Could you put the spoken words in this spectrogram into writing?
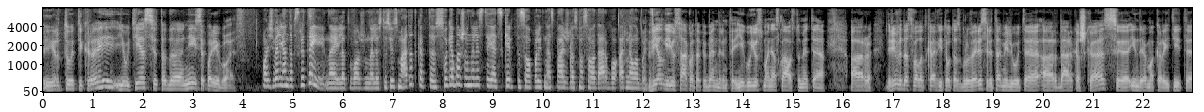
Ir tu tikrai jautiesi tada neįsipareigojęs. O žvelgiant apskritai na į lietuvos žurnalistus jūs matot kad sugeba žurnalistai atskirti savo politines pažiūras nuo savo darbo ar nelabai? Vėlgi jūs sakot apibendrintai. Jeigu jūs manęs klaustumėte ar rimvydas valatka vytautas bruveris rita miliūtė ar dar kažkas indrė makaraitytė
